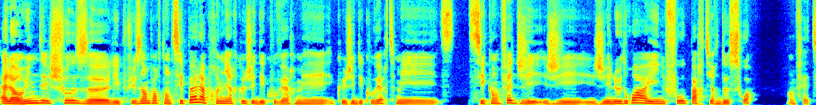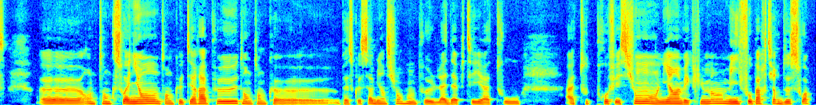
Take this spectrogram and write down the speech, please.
Alors une des choses euh, les plus importantes, c'est pas la première que j'ai découvert, mais que j'ai découverte, mais c'est qu'en fait j'ai le droit et il faut partir de soi en fait. Euh, en tant que soignant, en tant que thérapeute, en tant que parce que ça bien sûr on peut l'adapter à tout à toute profession en lien avec l'humain, mais il faut partir de soi.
